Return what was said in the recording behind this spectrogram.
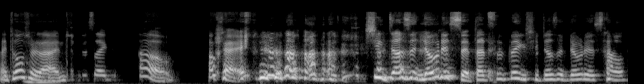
I told her that, mm-hmm. and she was like, "Oh." Okay. she doesn't notice it. That's the thing. She doesn't notice how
